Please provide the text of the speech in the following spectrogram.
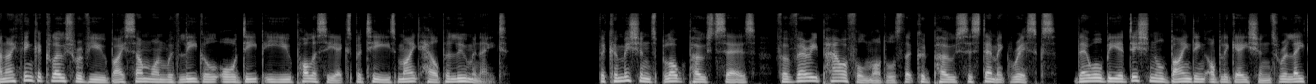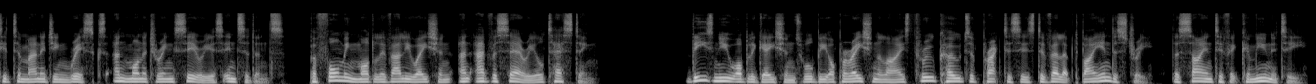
and I think a close review by someone with legal or deep EU policy expertise might help illuminate. The Commission's blog post says for very powerful models that could pose systemic risks, there will be additional binding obligations related to managing risks and monitoring serious incidents, performing model evaluation and adversarial testing. These new obligations will be operationalized through codes of practices developed by industry, the scientific community,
